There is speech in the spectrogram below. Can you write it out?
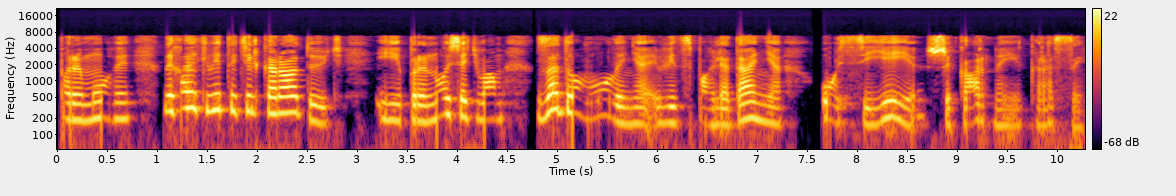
перемоги. Нехай квіти тільки радують і приносять вам задоволення від споглядання ось цієї шикарної краси.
